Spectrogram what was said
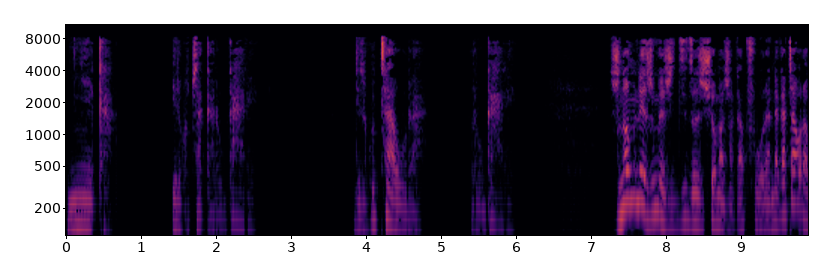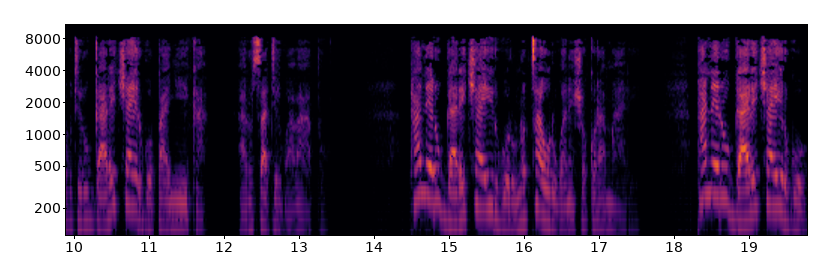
Nyika iri kutsvaga rugare. Ndiri kutaura rugare zvino mune zvimwe zvidzidzo zvishoma zvakapfuura. Ndakataura kuti rugare chairwo panyika harusati rwavapo. Pane rugare chairwo runotaurwa neshoko ramwari. Pane rugare chairwo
